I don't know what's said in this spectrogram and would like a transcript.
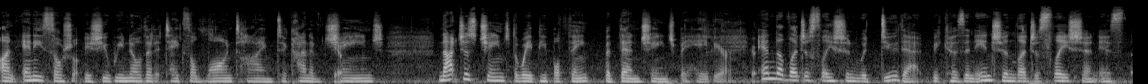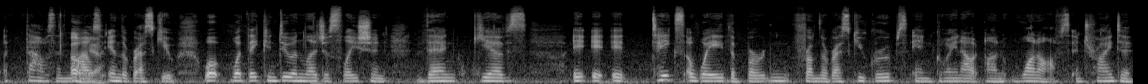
on any social issue, we know that it takes a long time to kind of change, not just change the way people think, but then change behavior. And the legislation would do that because an inch in legislation is a thousand oh, miles yeah. in the rescue. What what they can do in legislation then gives it, it, it takes away the burden from the rescue groups in going out on one-offs and trying to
